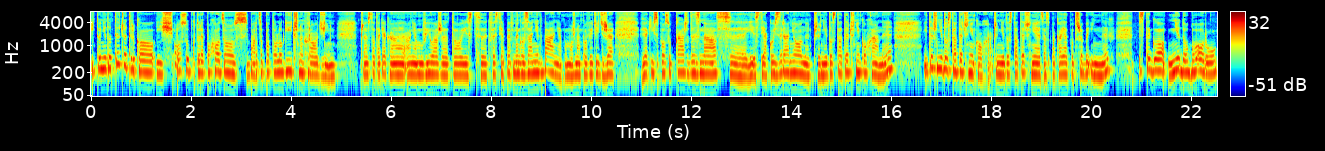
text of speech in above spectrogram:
I to nie dotyczy tylko jakichś osób, które pochodzą z bardzo patologicznych rodzin. Często, tak jak Ania mówiła, że to jest kwestia pewnego zaniedbania, bo można powiedzieć, że w jakiś sposób każdy z nas jest jakoś zraniony, czy niedostatecznie kochany i też niedostatecznie kocha, czy niedostatecznie zaspokaja potrzeby innych. Z tego niedoboru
